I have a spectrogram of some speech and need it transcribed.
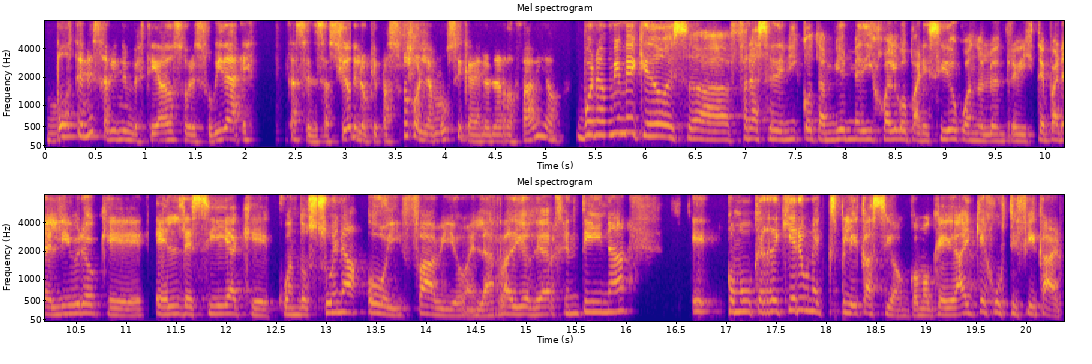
¿Vos tenés, habiendo investigado sobre su vida, esta sensación de lo que pasó con la música de Leonardo Fabio? Bueno, a mí me quedó esa frase de Nico, también me dijo algo parecido cuando lo entrevisté para el libro, que él decía que cuando suena hoy Fabio en las radios de Argentina, eh, como que requiere una explicación, como que hay que justificar.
